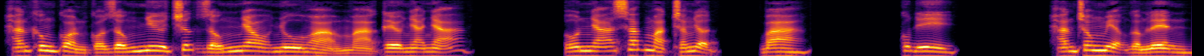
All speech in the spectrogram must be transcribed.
Hắn không còn có giống như trước giống nhau nhu hòa mà kêu nhã nhã. Ôn nhã sắc mặt trắng nhợt, ba. Cút đi. Hắn trong miệng gầm lên,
